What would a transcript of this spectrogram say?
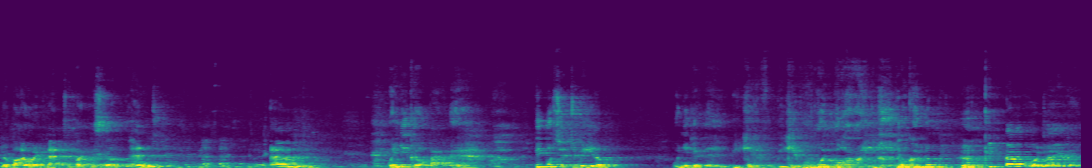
no, but I went back to Pakistan, and um, when you go back there, people said to me, you know, when you get there, be careful, be careful, we're worried, you're going to be kidnapped or taken.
